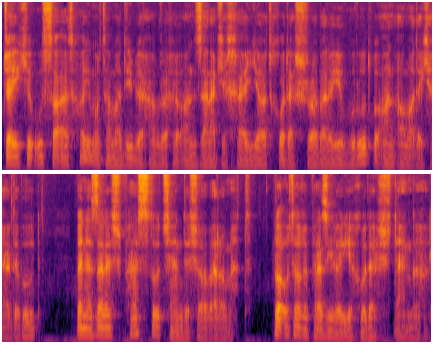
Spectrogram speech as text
جایی که او ساعتهای متمادی به همراه آن زنک خیاط خودش را برای ورود به آن آماده کرده بود به نظرش پست و چندشا برآمد و اتاق پذیرایی خودش دنگال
